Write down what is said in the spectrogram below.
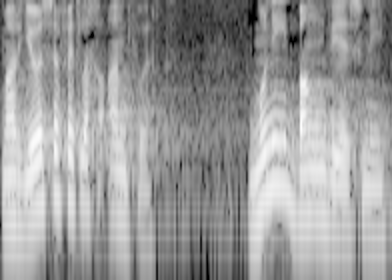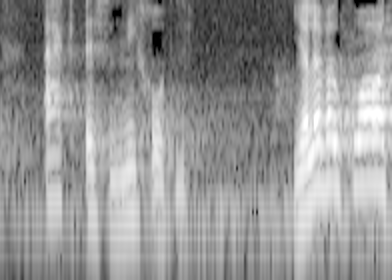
Maar Josef het hulle geantwoord: "Moenie bang wees nie. Ek is nie God nie. Julle wou kwaad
